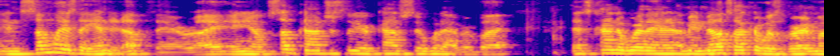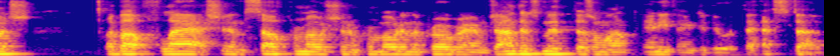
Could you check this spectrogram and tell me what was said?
in some ways they ended up there, right? And you know, subconsciously or consciously, whatever. But that's kind of where they. I mean, Mel Tucker was very much about flash and self promotion and promoting the program. Jonathan Smith doesn't want anything to do with that stuff.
